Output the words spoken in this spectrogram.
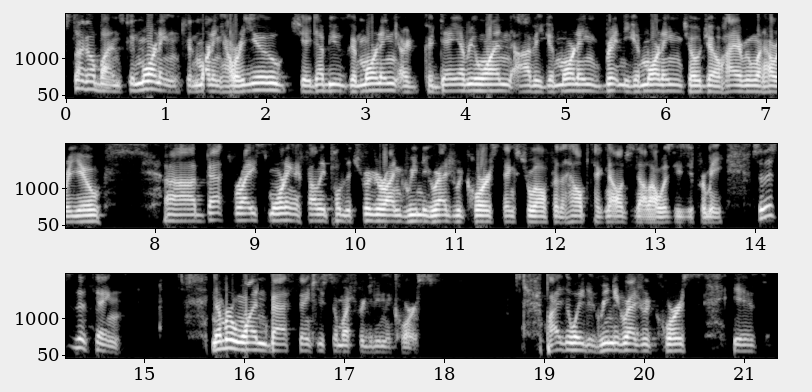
Snuggle Buns, good morning. Good morning. How are you? JW, good morning or good day, everyone. Avi, good morning. Brittany, good morning. Jojo, hi, everyone. How are you? Uh, Beth Rice, morning. I finally pulled the trigger on Green to Graduate course. Thanks, Joel, for the help. Technology not always easy for me. So this is the thing. Number one, Beth, thank you so much for getting the course. By the way, the Green to Graduate course is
